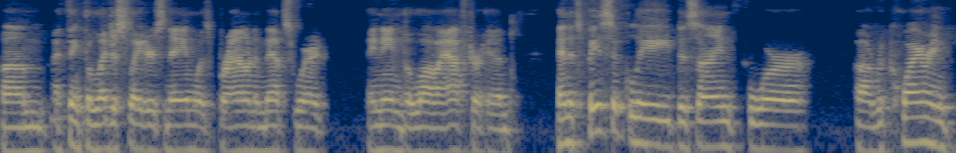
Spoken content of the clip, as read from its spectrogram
Um, I think the legislator's name was Brown, and that's where they named the law after him. And it's basically designed for uh, requiring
